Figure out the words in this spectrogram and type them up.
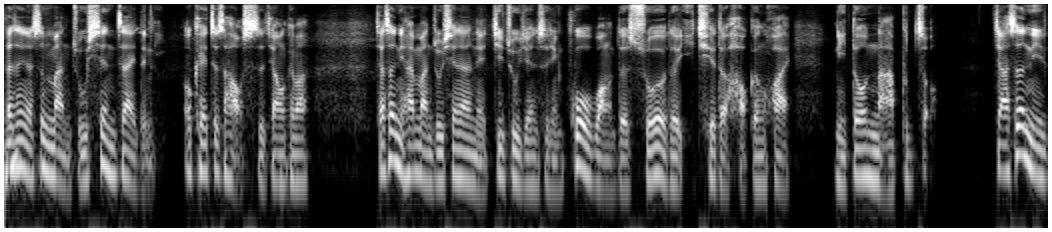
但是呢，是满足现在的你，OK，这是好事，这样 OK 吗？假设你还满足现在的你，记住一件事情：过往的所有的一切的好跟坏，你都拿不走。假设你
